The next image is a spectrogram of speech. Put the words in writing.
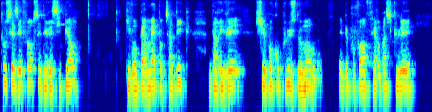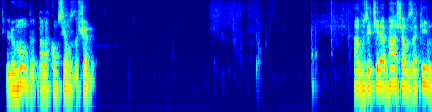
tous ces efforts, c'est des récipients qui vont permettre au tzaddik d'arriver chez beaucoup plus de monde et de pouvoir faire basculer le monde dans la conscience d'Hachem. Ah, vous étiez là-bas, Charles Zakin.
